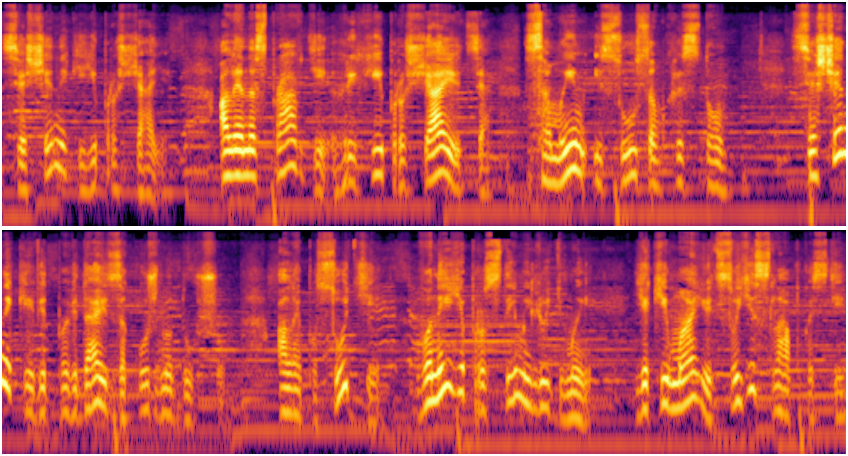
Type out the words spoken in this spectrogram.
священик її прощає. Але насправді гріхи прощаються самим Ісусом Христом. Священики відповідають за кожну душу, але по суті вони є простими людьми, які мають свої слабкості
